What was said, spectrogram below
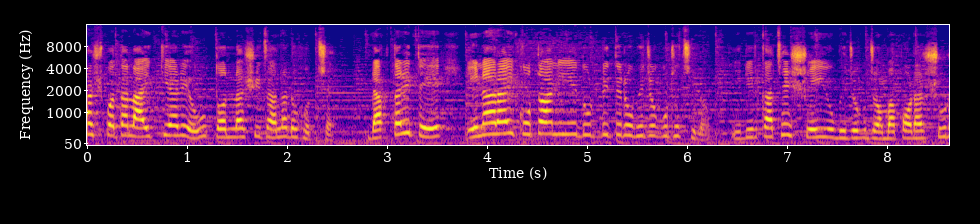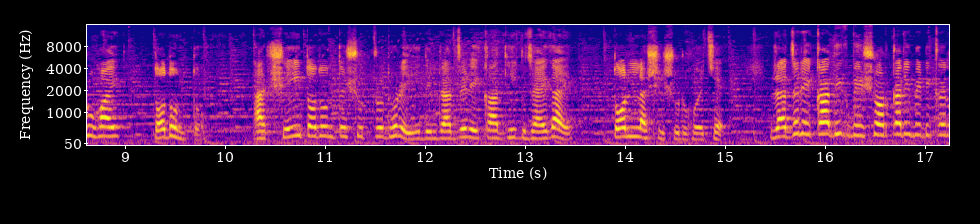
হাসপাতাল আই কেয়ারেও তল্লাশি চালানো হচ্ছে। ডাক্তারিতে এনআরআই কোটা নিয়ে দুর্নীতির অভিযোগ উঠেছিল। ইডির কাছে সেই অভিযোগ জমা পড়ার শুরু হয় তদন্ত। আর সেই তদন্তের সূত্র ধরেই এদিন রাজ্যের একাধিক জায়গায় তল্লাশি শুরু হয়েছে। রাজ্যের একাধিক বেসরকারি মেডিকেল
